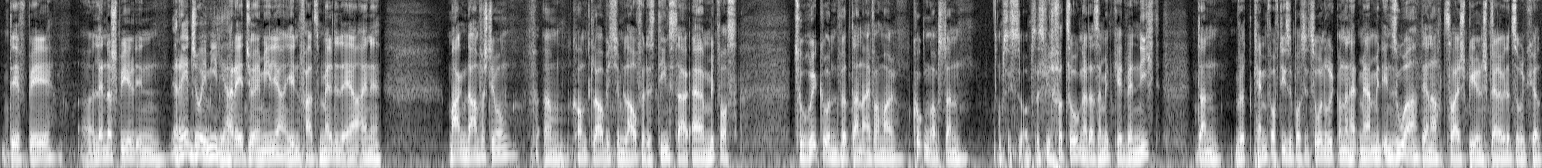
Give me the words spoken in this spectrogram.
DFB Länderspiel in Reggio Emilia. Reggio Emilia. Jedenfalls meldete er eine Magen-Darm-Verstimmung. Ähm, kommt, glaube ich, im Laufe des Dienstag, äh, Mittwochs zurück und wird dann einfach mal gucken, ob es dann, ob es sich wieder verzogen hat, dass er mitgeht. Wenn nicht, dann wird Kempf auf diese Position rücken und dann hätten wir mit Insua, der nach zwei Spielen Sperre wieder zurückkehrt,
